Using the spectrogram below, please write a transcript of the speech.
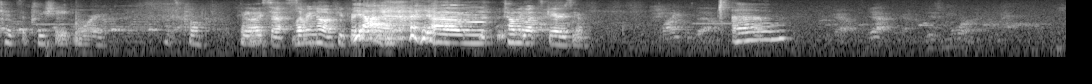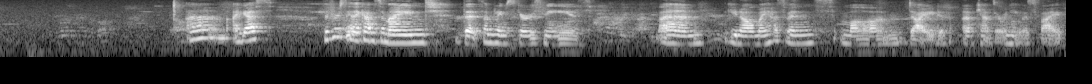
kids appreciate more? That's cool. I like that. so- Let me know if you figure Yeah. it yeah. Um, tell me what scares you. Um, um, I guess the first thing that comes to mind that sometimes scares me is, um, you know, my husband's mom died of cancer when he was five,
